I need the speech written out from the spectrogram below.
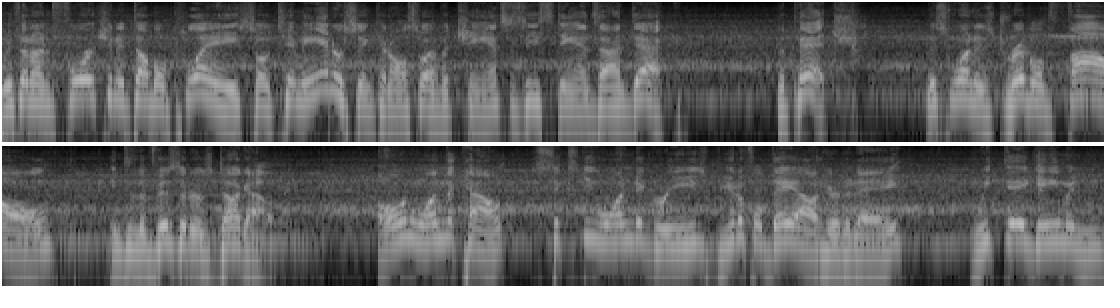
with an unfortunate double play so Tim Anderson can also have a chance as he stands on deck. The pitch. This one is dribbled foul into the visitor's dugout. 0 1 the count, 61 degrees, beautiful day out here today. Weekday game in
